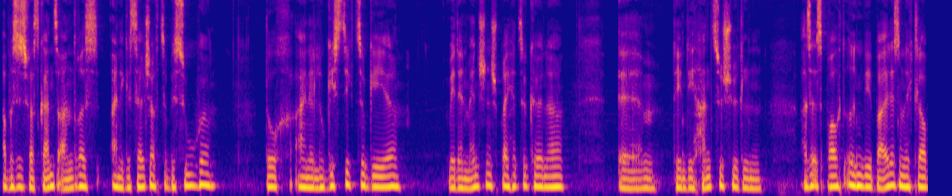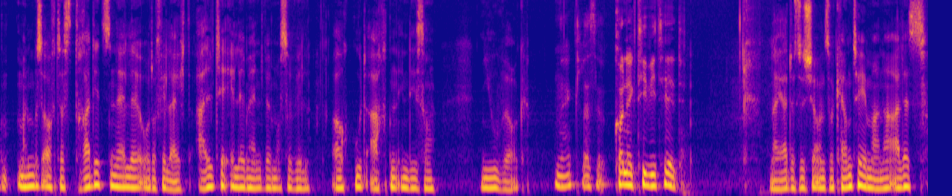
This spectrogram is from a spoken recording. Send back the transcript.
Aber es ist was ganz anderes, eine Gesellschaft zu besuchen, durch eine Logistik zu gehen, mit den Menschen sprechen zu können, ähm, denen die Hand zu schütteln, also es braucht irgendwie beides und ich glaube, man muss auf das traditionelle oder vielleicht alte Element, wenn man so will, auch gut achten in dieser New Work. Ja, klasse. Konnektivität. Naja, das ist ja unser Kernthema. Ne? Alles,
